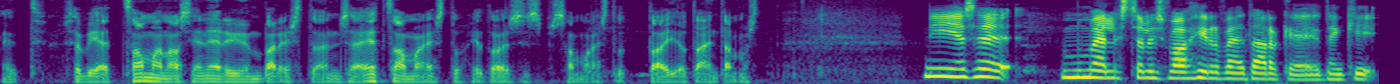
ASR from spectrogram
Että sä viet saman asian eri ympäristöön, niin sä et samaistu ja toisessa samaistu tai jotain tämmöistä niin ja se mun mielestä se olisi vaan hirveän tärkeä jotenkin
